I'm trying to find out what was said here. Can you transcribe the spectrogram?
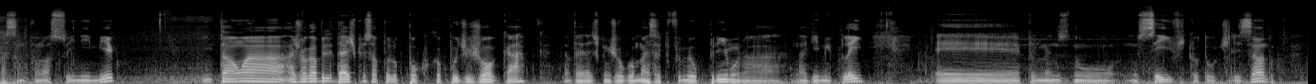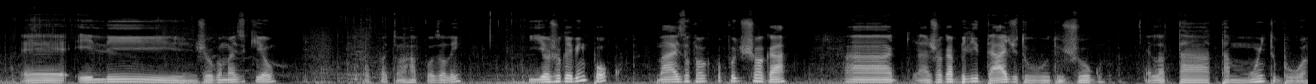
passando pro nosso inimigo. Então a, a jogabilidade, pessoal, pelo pouco que eu pude jogar, na verdade quem jogou mais aqui foi meu primo na, na gameplay, é, pelo menos no, no save que eu estou utilizando, é, ele jogou mais do que eu. Opa, tem uma raposa ali. E eu joguei bem pouco, mas o pouco que eu pude jogar, a, a jogabilidade do, do jogo, ela tá, tá muito boa.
